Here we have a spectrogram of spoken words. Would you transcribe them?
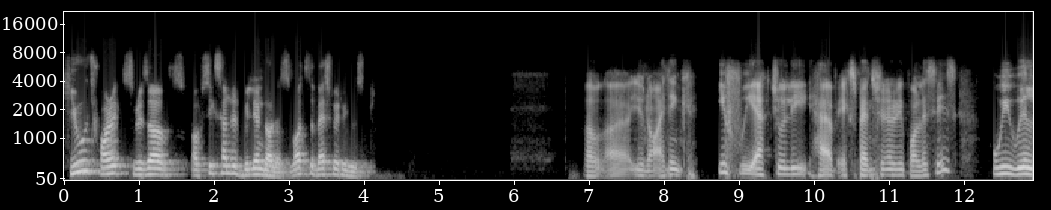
Huge forex reserves of 600 billion dollars. What's the best way to use it? Well, uh, you know, I think if we actually have expansionary policies, we will,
